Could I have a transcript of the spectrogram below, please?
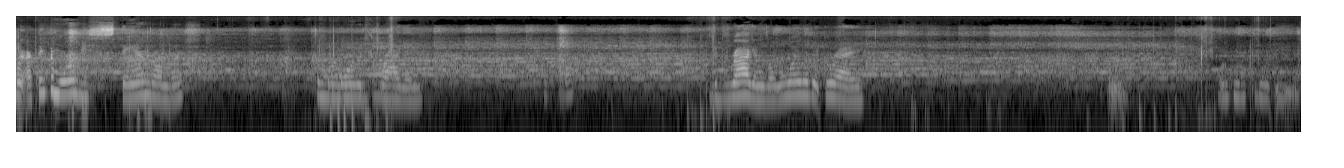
Wait, I think the more we stand on this, the more the dragon. The dragon is a little bit gray. What do we have to do with these?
